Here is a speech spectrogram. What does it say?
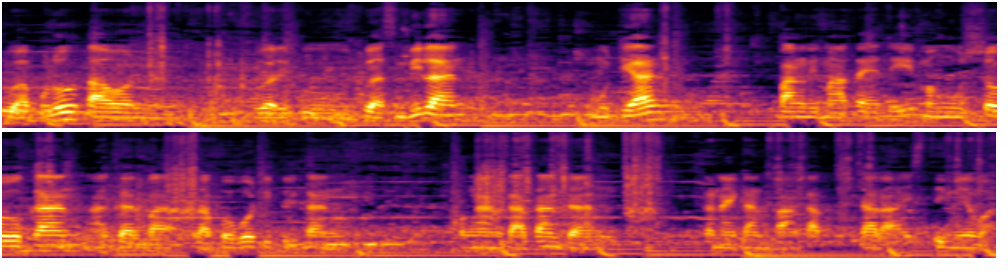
20 tahun 2029. Kemudian Panglima TNI mengusulkan agar Pak Prabowo diberikan pengangkatan dan kenaikan pangkat secara istimewa.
